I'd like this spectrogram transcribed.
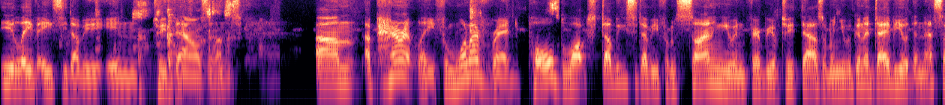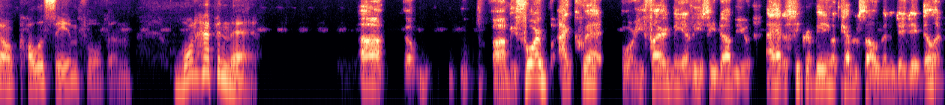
you leave ECW in 2000, um, apparently, from what I've read, Paul blocked WCW from signing you in February of 2000 when you were going to debut at the Nassau Coliseum for them. What happened there? uh, uh, before I quit or he fired me at ECW, I had a secret meeting with Kevin Sullivan and JJ Dillon,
